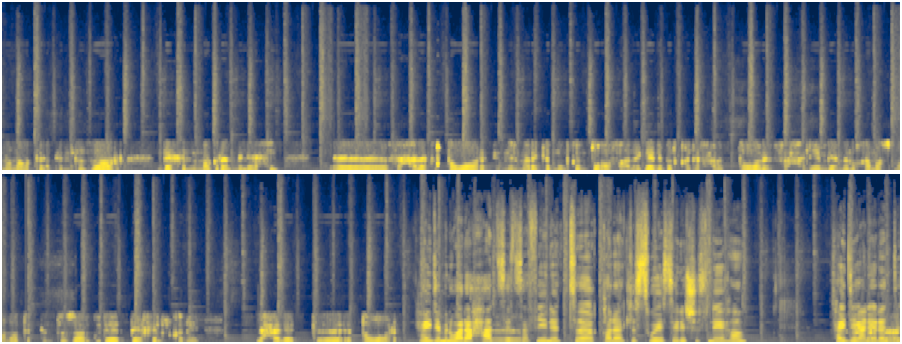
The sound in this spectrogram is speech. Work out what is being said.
مناطق انتظار داخل المجرى الملاحي في حالات الطوارئ. إن المراكب ممكن تقف على جانب القناة في حالات الطوارئ فحاليا بيعملوا خمس مناطق انتظار جداد داخل القناة لحالات الطوارئ هيدي من وراء حادثة آه سفينة قناة السويس اللي شفناها هيدي يعني ردة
